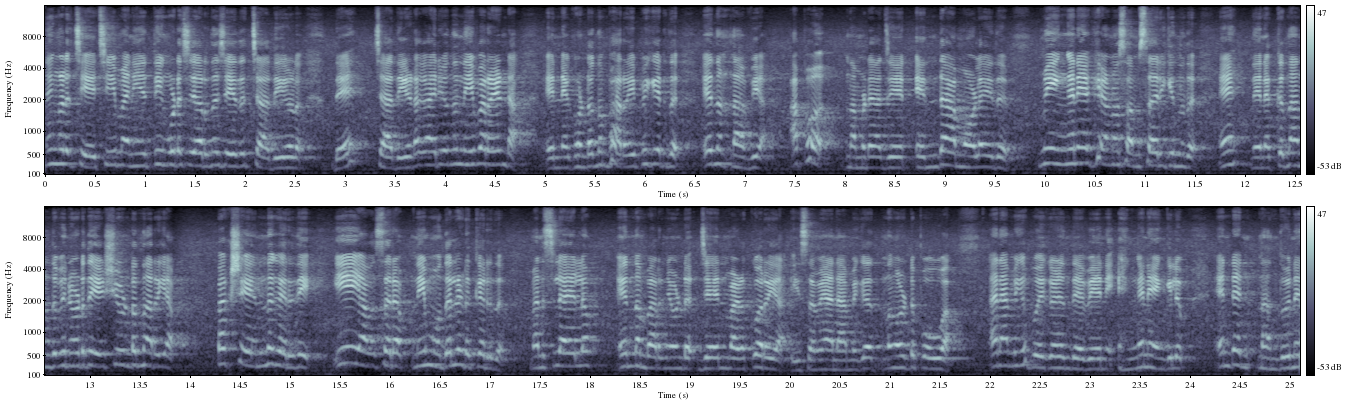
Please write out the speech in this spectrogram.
നിങ്ങൾ ചേച്ചിയും അനിയത്തിയും കൂടെ ചേർന്ന് ചെയ്ത ചതികൾ ദേ ചതിയുടെ കാര്യമൊന്നും നീ പറയണ്ട. എന്നെ കൊണ്ടൊന്നും പറയിപ്പിക്കരുത് എന്നും നവ്യ. അപ്പോൾ നമ്മുടെ അജയൻ എന്താ മോളെ ഇത്? നീ ഇങ്ങനെയൊക്കെയാണോ സംസാരിക്കുന്നത്? ഏ നിനക്ക് നന്ദുവിനോട് ദേഷ്യമുണ്ടെന്നറിയാം. പക്ഷെ എന്ന് കരുതി ഈ അവസരം നീ മുതലെടുക്കരുത്. മനസ്സിലായല്ലോ? എന്നും പറഞ്ഞുകൊണ്ട് ജയൻ വഴക്കു പറയുക ഈ സമയം അനാമിക അങ്ങോട്ട് പോവുക. അനാമിക പോയി കഴിയും ദേവേനി എങ്ങനെയെങ്കിലും എന്റെ നന്ദുവിനെ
